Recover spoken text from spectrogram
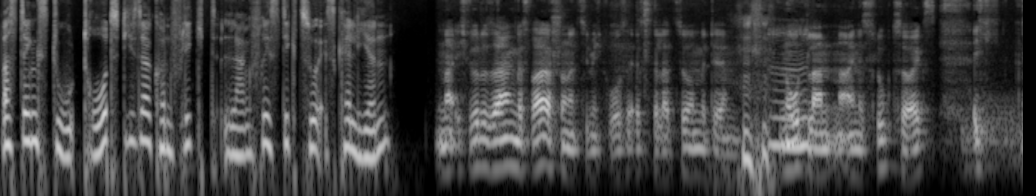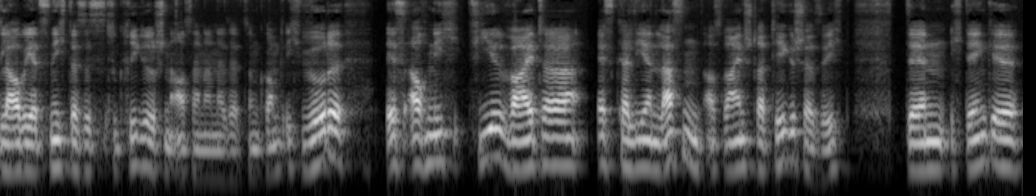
Was denkst du, droht dieser Konflikt langfristig zu eskalieren? Na, ich würde sagen, das war ja schon eine ziemlich große Eskalation mit dem Notlanden eines Flugzeugs. Ich glaube jetzt nicht, dass es zu kriegerischen Auseinandersetzungen kommt. Ich würde es auch nicht viel weiter eskalieren lassen aus rein strategischer Sicht. Denn ich denke,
